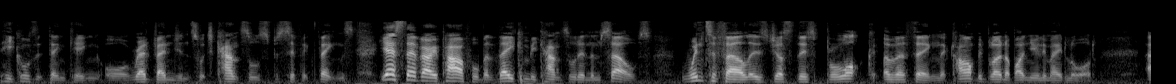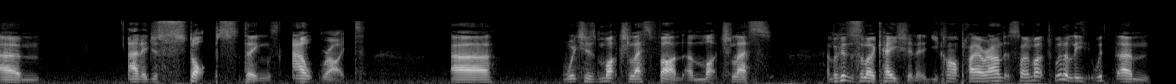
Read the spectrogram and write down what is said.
he calls it thinking or Red Vengeance, which cancels specific things. Yes, they're very powerful, but they can be cancelled in themselves. Winterfell is just this block of a thing that can't be blown up by newly made lord, um, and it just stops things outright, uh, which is much less fun and much less. And because it's a location, it- you can't play around it so much. With at least with um,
